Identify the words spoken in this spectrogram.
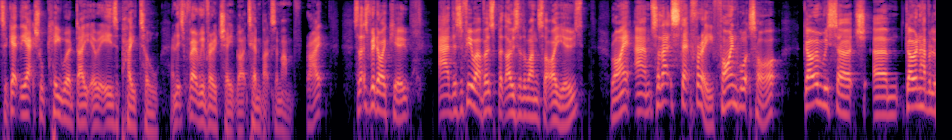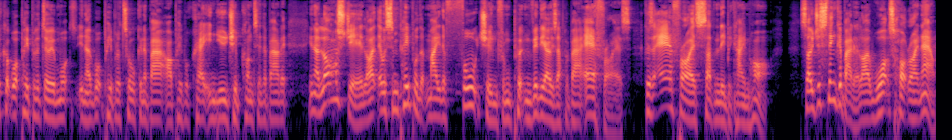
to get the actual keyword data. It is a paid tool, and it's very very cheap, like ten bucks a month, right? So that's vidIQ. And there's a few others, but those are the ones that I use, right? Um, so that's step three. Find what's hot go and research um, go and have a look at what people are doing what you know what people are talking about are people creating youtube content about it you know last year like there were some people that made a fortune from putting videos up about air fryers because air fryers suddenly became hot so just think about it like what's hot right now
